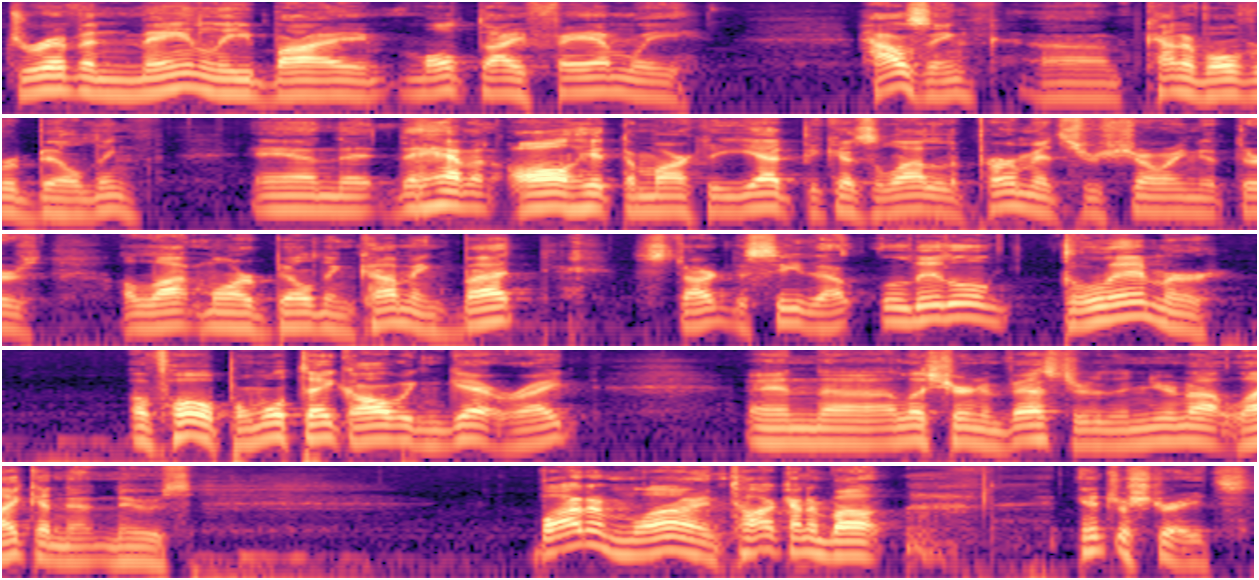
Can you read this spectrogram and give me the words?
driven mainly by multifamily housing, uh, kind of overbuilding, and that they haven't all hit the market yet because a lot of the permits are showing that there's a lot more building coming. But starting to see that little glimmer of hope, and we'll take all we can get, right? And uh, unless you're an investor, then you're not liking that news. Bottom line, talking about interest rates,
